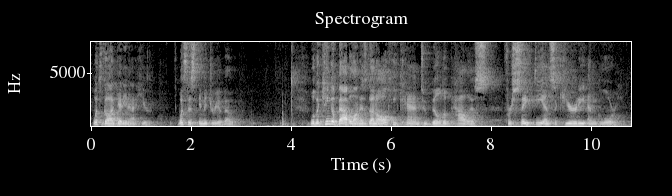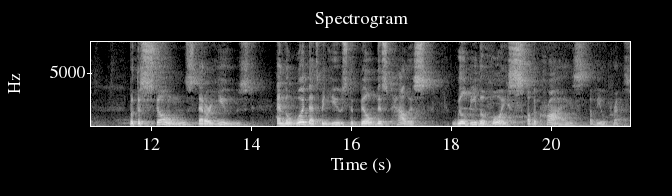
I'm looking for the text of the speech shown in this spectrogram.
What's God getting at here? What's this imagery about? Well, the king of Babylon has done all he can to build a palace for safety and security and glory. But the stones that are used and the wood that's been used to build this palace will be the voice of the cries of the oppressed.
